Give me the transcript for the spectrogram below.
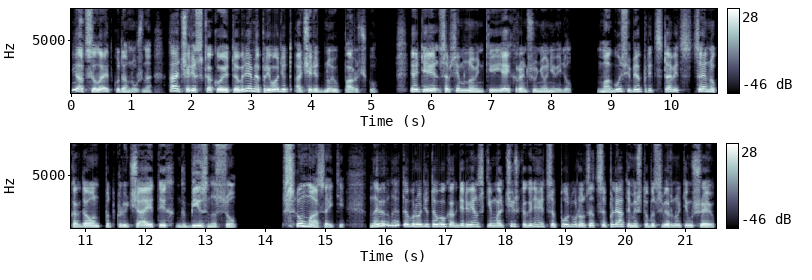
и отсылает куда нужно, а через какое-то время приводит очередную парочку. Эти совсем новенькие, я их раньше у него не видел. Могу себе представить сцену, когда он подключает их к бизнесу. С ума сойти! Наверное, это вроде того, как деревенский мальчишка гоняется по двору за цыплятами, чтобы свернуть им шею.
